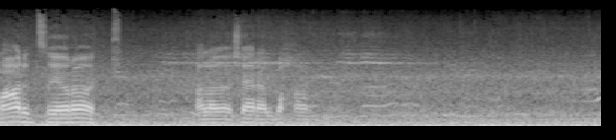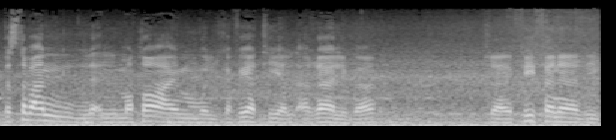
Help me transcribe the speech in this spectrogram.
معرض سيارات على شارع البحر. بس طبعا المطاعم والكافيات هي الغالبة. في فنادق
